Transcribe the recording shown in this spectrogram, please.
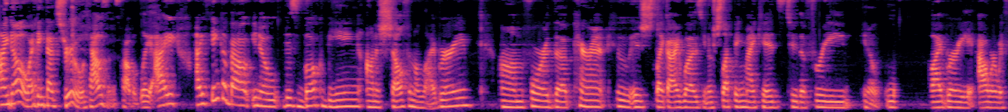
I know. I think that's true. Thousands probably. I, I think about, you know, this book being on a shelf in the library. Um, for the parent who is like I was, you know, schlepping my kids to the free, you know, library hour with,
